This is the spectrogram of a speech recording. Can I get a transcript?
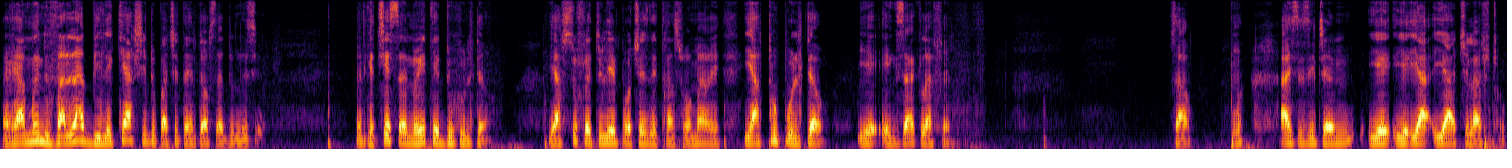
rămân valabile chiar și după ce te-ai întors la Dumnezeu. Pentru că ce să înnoit e Duhul tău. Iar sufletul e în proces de transformare, iar trupul tău e exact la fel. Hai să zicem, e, e, e, e același trup.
